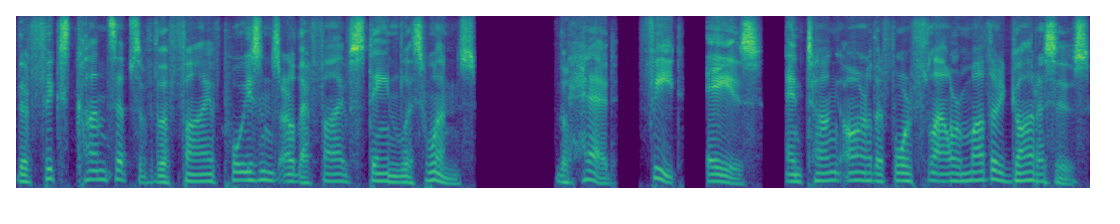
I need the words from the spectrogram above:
The fixed concepts of the five poisons are the five stainless ones. The head, feet, eyes, and tongue are the four flower mother goddesses.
